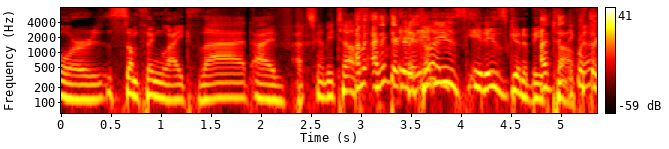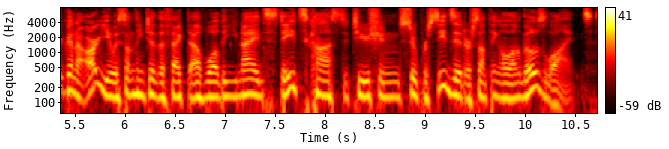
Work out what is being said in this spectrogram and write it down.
or something like that. I've That's going to be tough. I mean, I think they're going to. is it is going to be I tough. think what they're going to argue is something to the effect of, well, the United States Constitution supersedes it, or something along those lines.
